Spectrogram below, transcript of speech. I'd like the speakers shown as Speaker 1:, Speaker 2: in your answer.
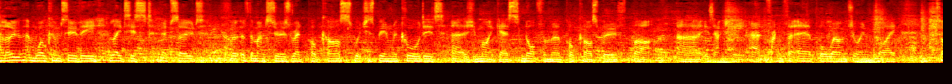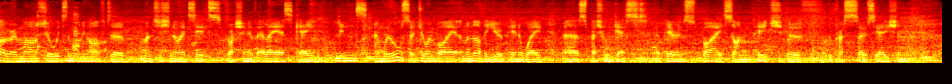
Speaker 1: Hello and welcome to the latest episode of the Manchester is Red podcast, which is being recorded, uh, as you might guess, not from a podcast booth, but uh, is actually at Frankfurt Airport, where I'm joined by Tyrone Marshall. It's the morning after Manchester United's thrashing of LASK Linz, and we're also joined by on another European away uh, special guest appearance by Simon Peach of the Press Association.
